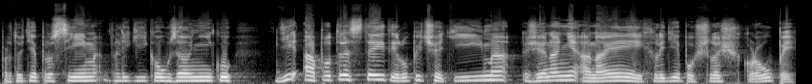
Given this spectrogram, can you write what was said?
Proto tě prosím, veliký kouzelníku, jdi a potrestej ty lupiče tím, že na ně a na jejich lidi pošleš kroupy.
